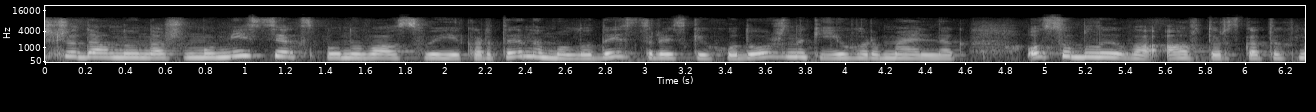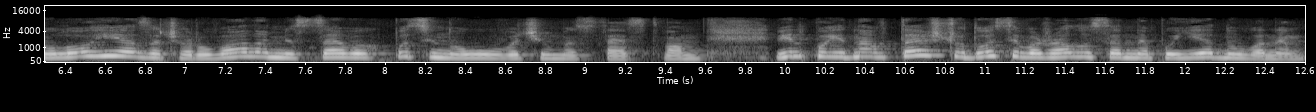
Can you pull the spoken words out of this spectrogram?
Нещодавно у нашому місті експонував свої картини молодий стрийський художник Ігор Мельник. Особлива авторська технологія зачарувала місцевих поціновувачів мистецтва. Він поєднав те, що досі вважалося непоєднуваним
